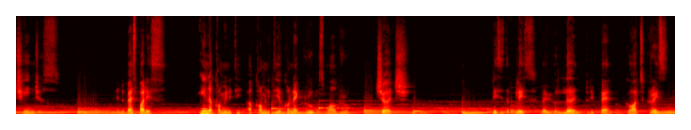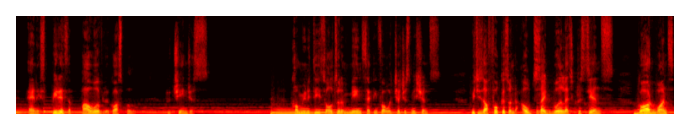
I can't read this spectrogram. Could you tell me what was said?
change us. And the best part is, in a community, a community, a connect group, a small group, church, this is the place where we will learn to depend on God's grace and experience the power of the gospel to change us. Community is also the main setting for our church's missions, which is our focus on the outside world as Christians. God wants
